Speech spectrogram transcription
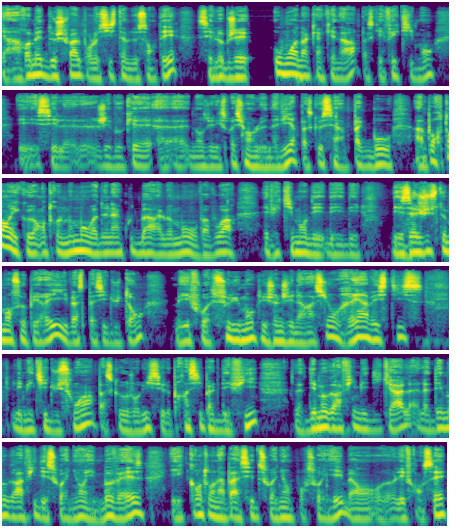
y a un remède de cheval pour le système de santé. C'est l'objet au moins d'un quinquennat, parce qu'effectivement, et c'est j'évoquais euh, dans une expression le navire, parce que c'est un paquebot important et que entre le moment où on va donner un coup de barre et le moment où on va voir effectivement des, des, des, ajustements s'opérer, il va se passer du temps, mais il faut absolument que les jeunes générations réinvestissent les métiers du soin, parce qu'aujourd'hui c'est le principal défi. La démographie médicale, la démographie des soignants est mauvaise, et quand on n'a pas assez de soignants pour soigner, ben on, les Français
